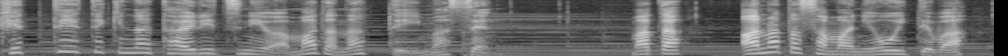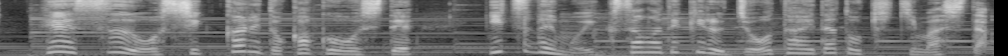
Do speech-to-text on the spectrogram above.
決定的な対立にはまだなっていません。またあなた様においては兵数をしっかりと確保していつでも戦ができる状態だと聞きました。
